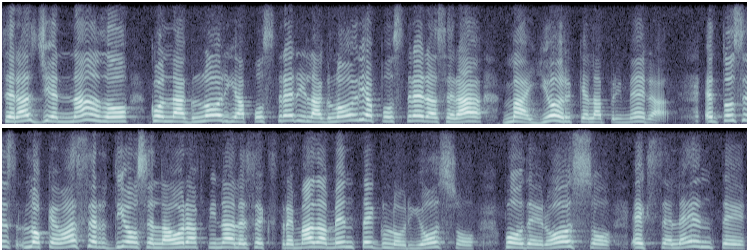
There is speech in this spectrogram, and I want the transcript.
serás llenado con la gloria postrera y la gloria postrera será mayor que la primera. Entonces lo que va a hacer Dios en la hora final es extremadamente glorioso, poderoso, excelente,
